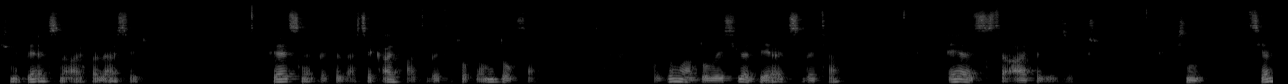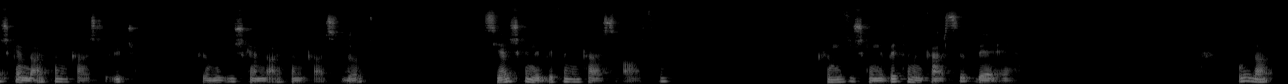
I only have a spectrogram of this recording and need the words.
Şimdi B açısına alfa dersek P açısına beta dersek alfa artı beta toplamı 90. O zaman dolayısıyla D açısı beta, E açısı ise alfa gelecektir. Şimdi siyah üçgende alfanın karşısı 3, kırmızı üçgende alfanın karşısı 4, siyah üçgende beta'nın karşısı 6, kırmızı üçgende beta'nın karşısı BE. Buradan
